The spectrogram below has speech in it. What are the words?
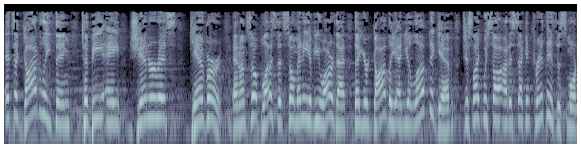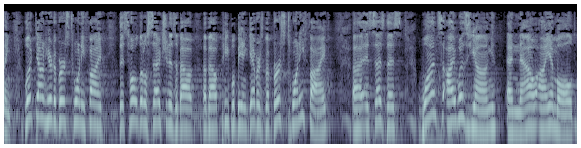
it's a godly thing to be a generous giver. And I'm so blessed that so many of you are that, that you're godly and you love to give, just like we saw out of Second Corinthians this morning. Look down here to verse 25. This whole little section is about, about people being givers, but verse 25, uh, it says this, once I was young and now I am old,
